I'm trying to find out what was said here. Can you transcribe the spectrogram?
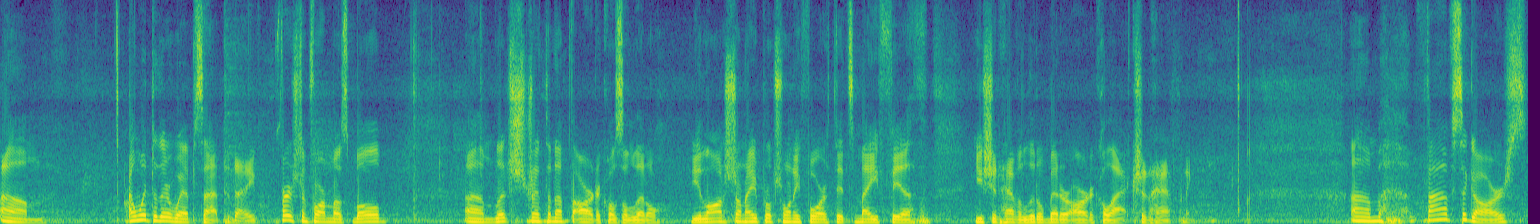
Um, I went to their website today. First and foremost, bulb. Um, let's strengthen up the articles a little. You launched on April 24th. It's May 5th. You should have a little better article action happening. Um, five cigars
